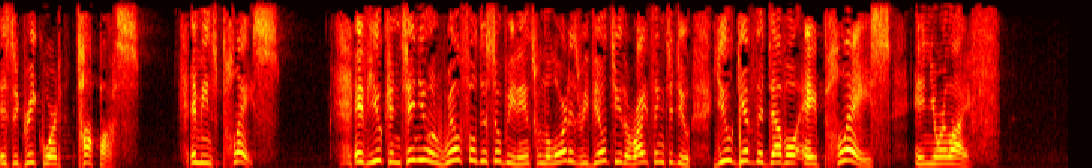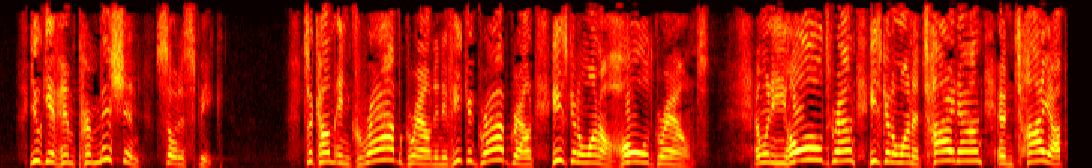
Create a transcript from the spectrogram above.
is the Greek word topos. It means place. If you continue in willful disobedience when the Lord has revealed to you the right thing to do, you give the devil a place in your life. You give him permission, so to speak, to come and grab ground. And if he could grab ground, he's going to want to hold ground. And when he holds ground, he's going to want to tie down and tie up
